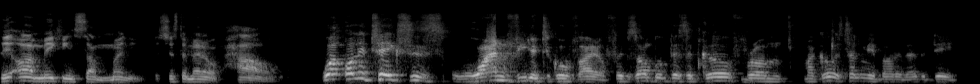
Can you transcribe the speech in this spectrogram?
They are making some money. It's just a matter of how. Well, all it takes is one video to go viral. For example, there's a girl from my girl was telling me about it the other day.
